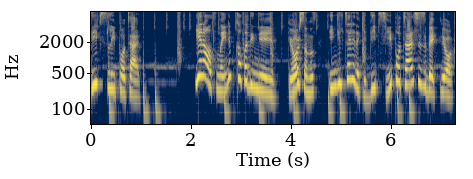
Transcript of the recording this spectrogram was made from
Deep Sleep Hotel. Yer altına inip kafa dinleyeyim diyorsanız İngiltere'deki Deep Sleep Hotel sizi bekliyor.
